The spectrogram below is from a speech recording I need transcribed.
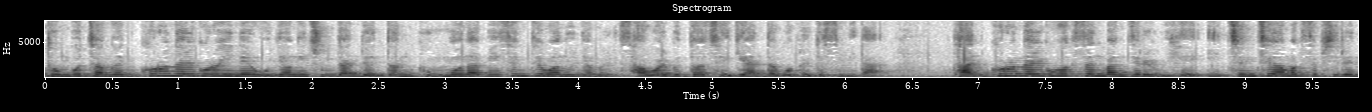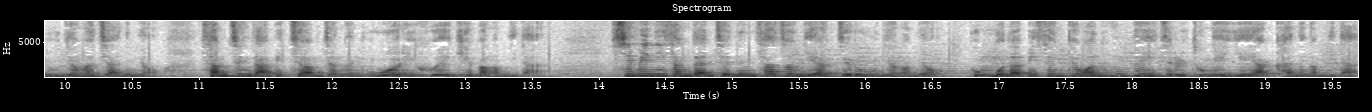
동구청은 코로나19로 인해 운영이 중단됐던 복무나비 생태원 운영을 4월부터 재개한다고 밝혔습니다. 단 코로나19 확산 방지를 위해 2층 체험학습실은 운영하지 않으며 3층 나비 체험장은 5월 이후에 개방합니다. 10인 이상 단체는 사전 예약제로 운영하며 복무나비 생태원 홈페이지를 통해 예약 가능합니다.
